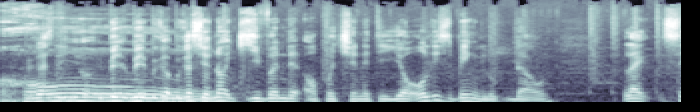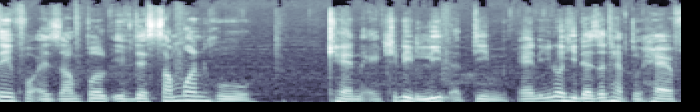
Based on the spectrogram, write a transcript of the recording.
because, you, be- be- because, because you're not given that opportunity. You're always being looked down. Like say for example, if there's someone who can actually lead a team, and you know he doesn't have to have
